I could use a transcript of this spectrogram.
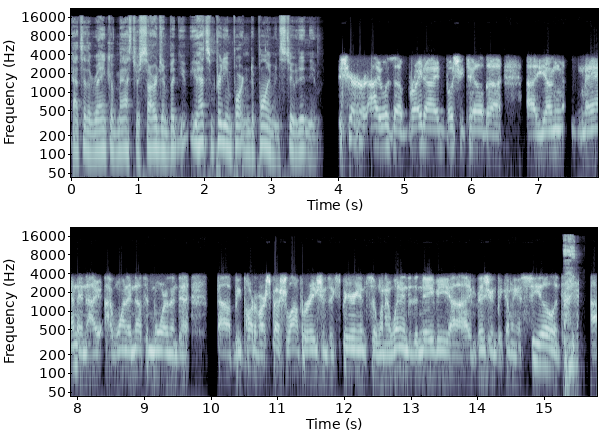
got to the rank of Master Sergeant, but you, you had some pretty important deployments too, didn't you? Sure. I was a bright eyed, bushy tailed uh, uh, young man, and I, I wanted nothing more than to uh, be part of our special operations experience. So when I went into the Navy, uh, I envisioned becoming a SEAL and uh,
